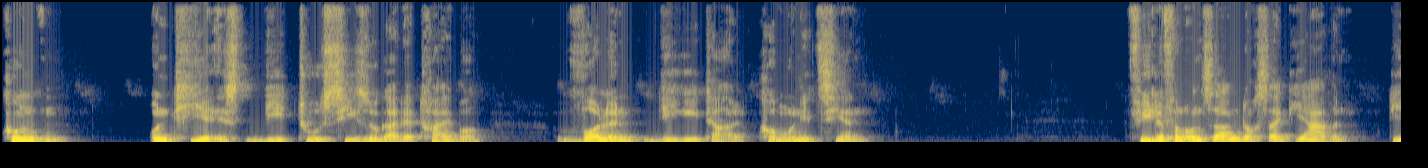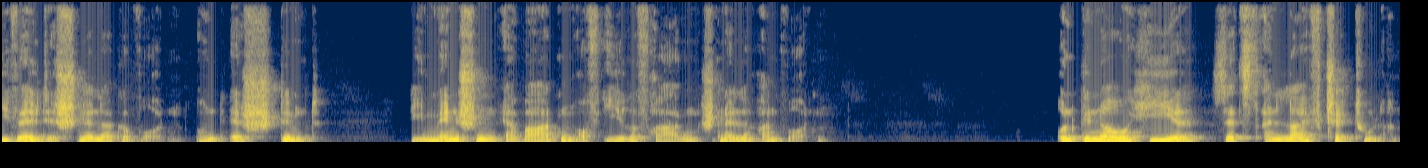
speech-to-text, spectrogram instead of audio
Kunden, und hier ist B2C sogar der Treiber, wollen digital kommunizieren. Viele von uns sagen doch seit Jahren, die Welt ist schneller geworden und es stimmt. Die Menschen erwarten auf ihre Fragen schnelle Antworten. Und genau hier setzt ein Live-Chat-Tool an.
